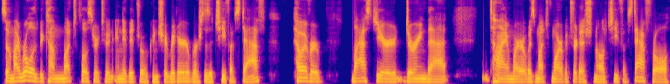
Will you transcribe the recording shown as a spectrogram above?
So my role has become much closer to an individual contributor versus a chief of staff. However, last year during that time where it was much more of a traditional chief of staff role,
